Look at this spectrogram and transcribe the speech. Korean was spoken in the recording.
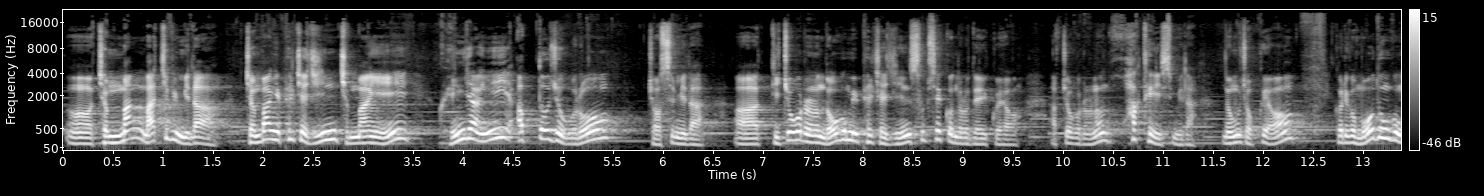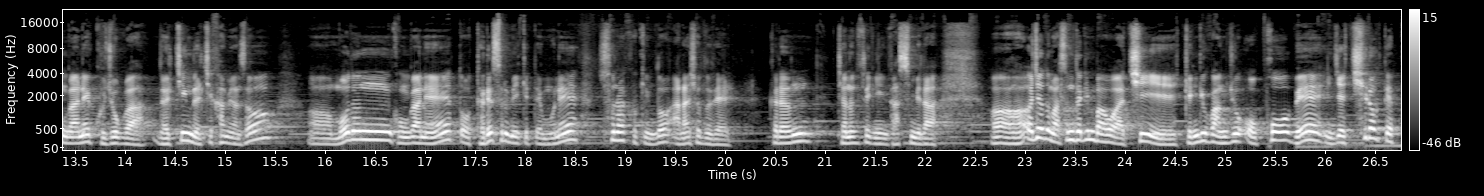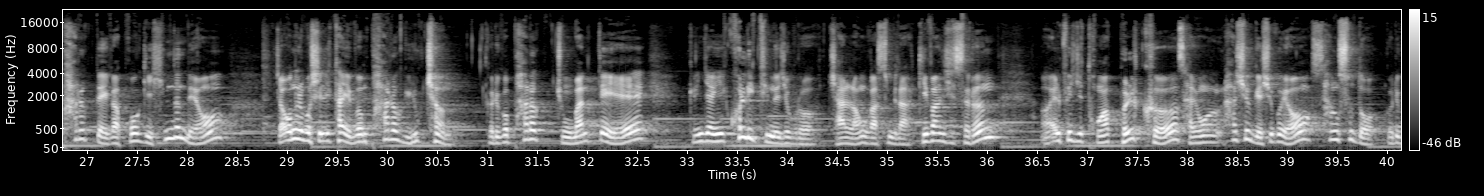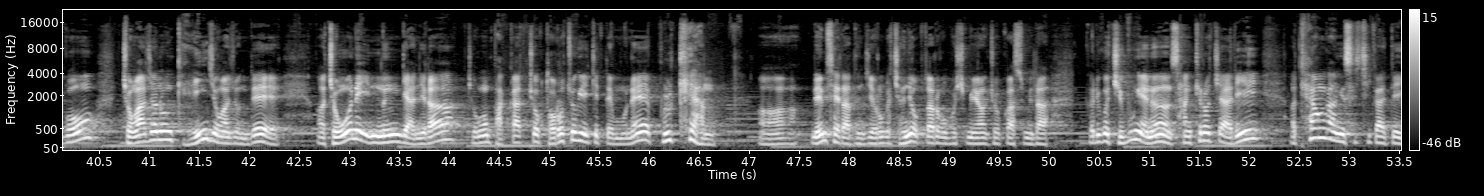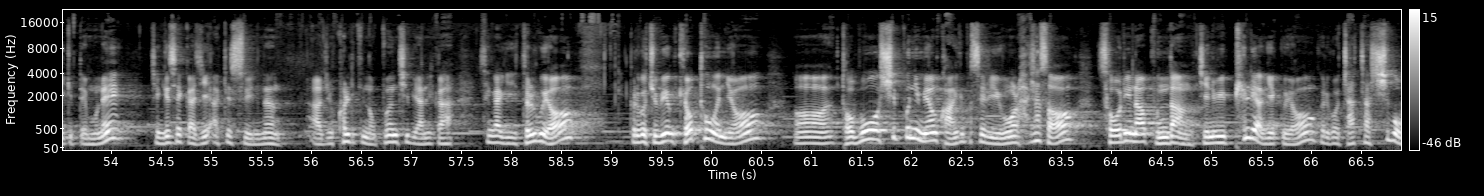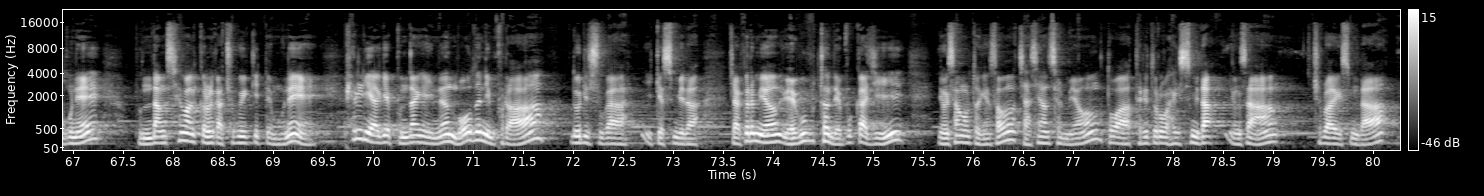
어, 전망 맛집입니다. 전방에 펼쳐진 전망이 굉장히 압도적으로 좋습니다. 어, 뒤쪽으로는 녹음이 펼쳐진 숲세권으로 되어 있고요. 앞쪽으로는 확 트여 있습니다. 너무 좋고요. 그리고 모든 공간의 구조가 널찍널찍하면서 어, 모든 공간에 또 드레스룸이 있기 때문에 수납 쿠킹도 안 하셔도 될 그런 전원주택인 것 같습니다. 어, 제도 말씀드린 바와 같이 경기 광주 오포읍에 이제 7억대, 8억대가 보기 힘든데요. 자, 오늘 보실 이 타입은 8억 6천 그리고 8억 중반대에 굉장히 퀄리티 있는 집으로 잘 나온 것 같습니다. 기반 시설은 어, LPG 통합 벌크 사용을 하시고 계시고요. 상수도 그리고 정화조는 개인 정화조인데 어, 정원에 있는 게 아니라 정원 바깥쪽 도로 쪽에 있기 때문에 불쾌한 어, 냄새라든지 이런 거 전혀 없다고 보시면 좋을 것 같습니다. 그리고 지붕에는 3kg짜리 태양광이 설치가 되어 있기 때문에 전기세까지 아낄 수 있는 아주 퀄리티 높은 집이 아닐까 생각이 들고요. 그리고 주변 교통은요, 어, 도보 10분이면 광역버스를 이용을 하셔서 서울이나 분당 진입이 편리하겠고요. 그리고 자차 15분에 분당 생활권을 갖추고 있기 때문에 편리하게 분당에 있는 모든 인프라 누릴 수가 있겠습니다. 자, 그러면 외부부터 내부까지 영상을 통해서 자세한 설명 도와드리도록 하겠습니다. 영상 출발하겠습니다.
